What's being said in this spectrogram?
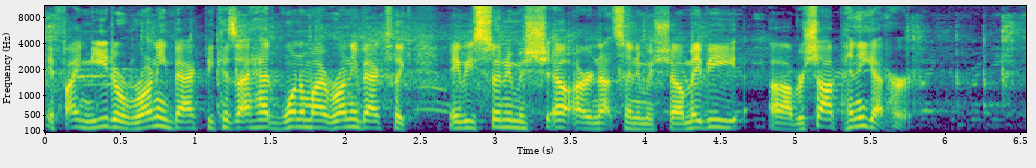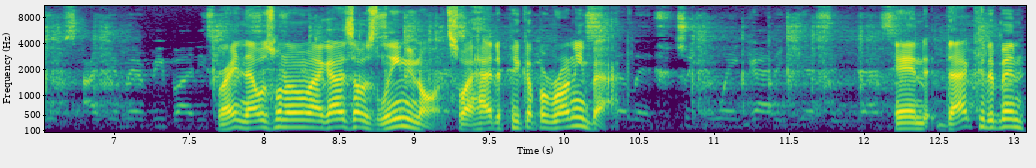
if I need a running back because I had one of my running backs, like maybe Sony Michelle, or not Sony Michel, maybe uh, Rashad Penny got hurt. Right? And that was one of my guys I was leaning on. So I had to pick up a running back. And that could have been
